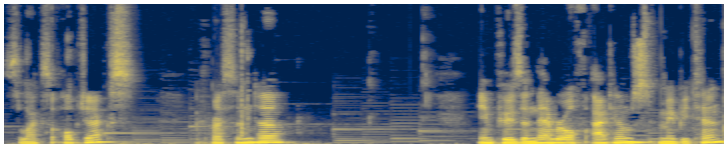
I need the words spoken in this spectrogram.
select the objects, press enter, input the number of items, maybe 10,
